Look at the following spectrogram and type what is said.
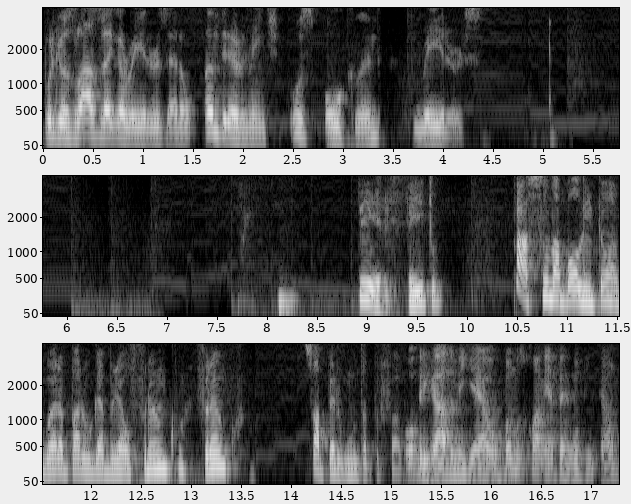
porque os Las Vegas Raiders eram anteriormente os Oakland Raiders. Perfeito. Passando a bola então agora para o Gabriel Franco. Franco, sua pergunta, por favor. Obrigado, Miguel. Vamos com a minha pergunta então.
